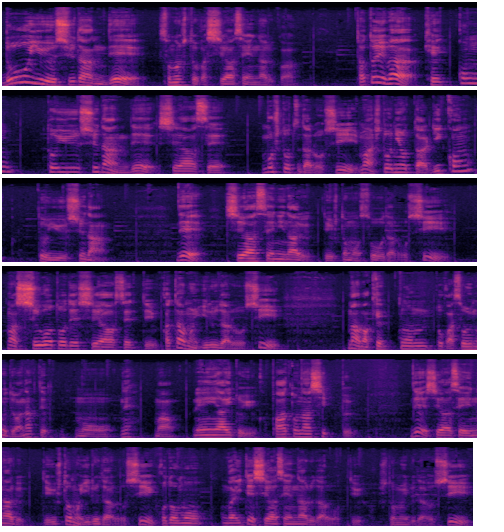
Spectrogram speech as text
どういう手段でその人が幸せになるか。例えば結婚という手段で幸せも一つだろうしまあ人によっては離婚という手段で幸せになるっていう人もそうだろうし、まあ、仕事で幸せっていう方もいるだろうし、まあ、ま結婚とかそういうのではなくてもうね、まあ、恋愛というかパートナーシップで幸せになるっていう人もいるだろうし子供がいて幸せになるだろうっていう人もいるだろうし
